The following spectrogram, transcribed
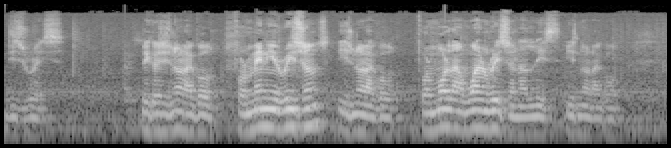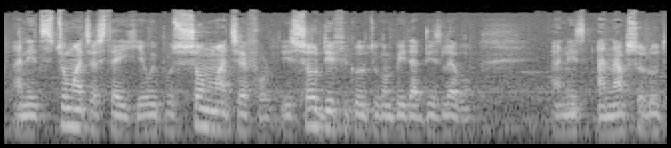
disgrace because it's not a goal. For many reasons, it's not a goal. For more than one reason, at least, it's not a goal and it's too much at stake here. We put so much effort. It's so difficult to compete at this level, and it's an absolute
